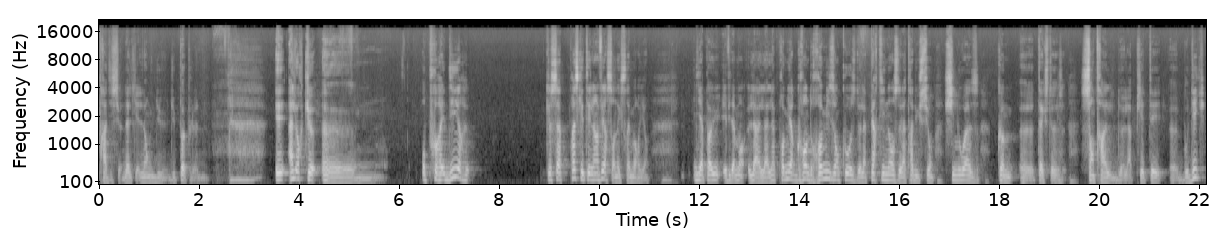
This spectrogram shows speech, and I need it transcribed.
traditionnel qui est langue du, du, peuple. Et alors que on pourrait dire que ça a presque été l'inverse en Extrême-Orient. Il n'y a pas eu, évidemment, la, première grande remise en cause de la pertinence de la traduction chinoise comme euh, texte central de la piété euh, bouddhique,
